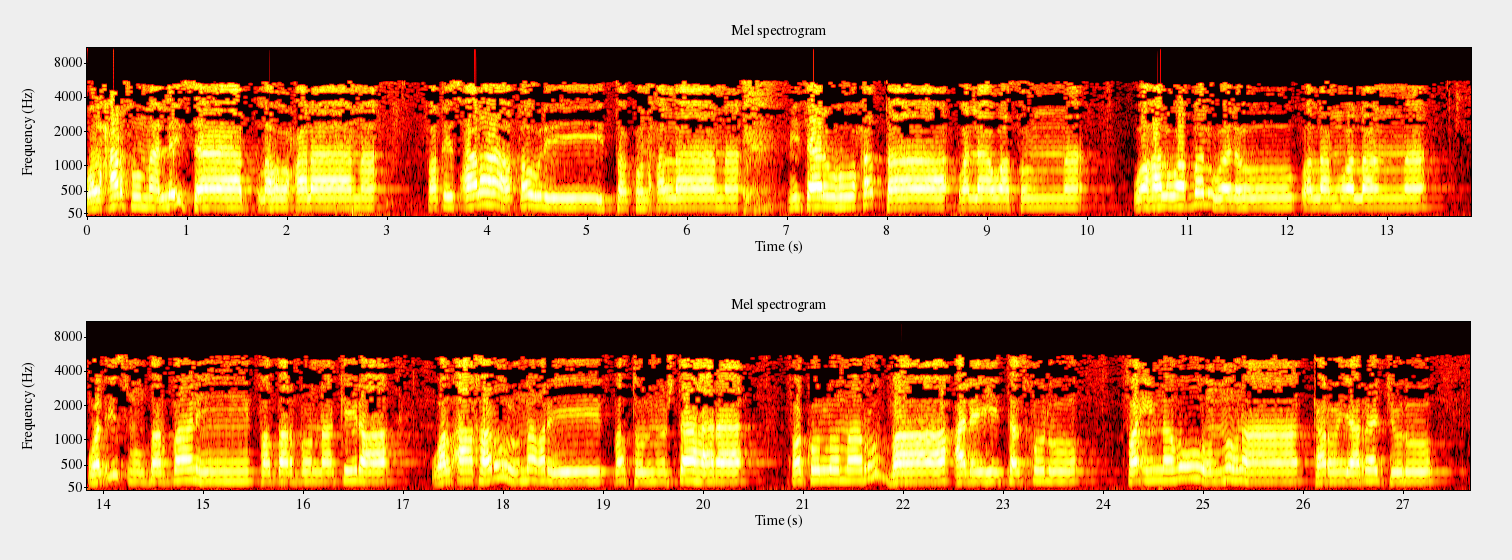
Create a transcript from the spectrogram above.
waalxarfu ma laysa lahu xalaama faqis calaa qawlii takun xalaama mihaaluhu xataa walaa wahuma wahal wabal walow walam walama walismu darbani fadarbu nakira waalaaakharu lmacrifatu lmushtahara fakulu man ruba calayhi tadkhulu fainahu munaakarun ya rajulu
